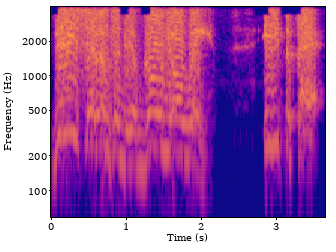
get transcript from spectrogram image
Then he said unto them, Go your way eat the fat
